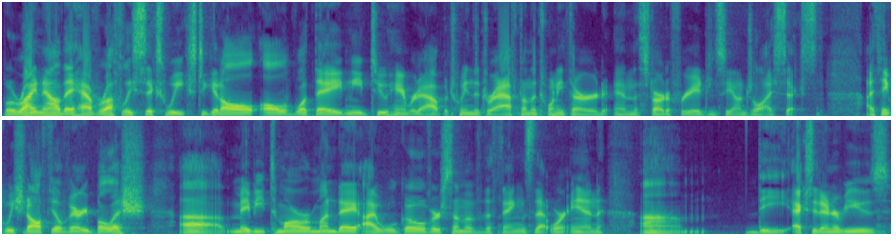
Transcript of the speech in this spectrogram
But right now they have roughly six weeks to get all, all of what they need to hammered out between the draft on the 23rd and the start of free agency on July 6th. I think we should all feel very bullish. Uh, maybe tomorrow or Monday I will go over some of the things that were in um, the exit interviews.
